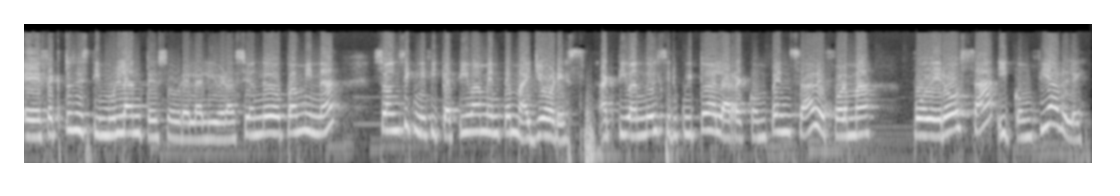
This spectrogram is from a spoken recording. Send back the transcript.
efectos estimulantes sobre la liberación de dopamina son significativamente mayores, activando el circuito de la recompensa de forma poderosa y confiable.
